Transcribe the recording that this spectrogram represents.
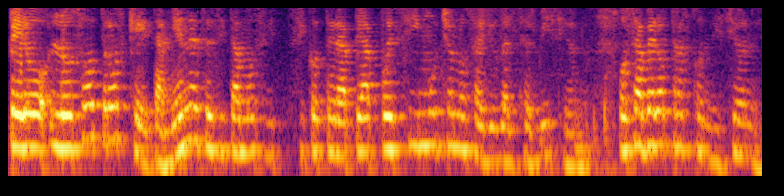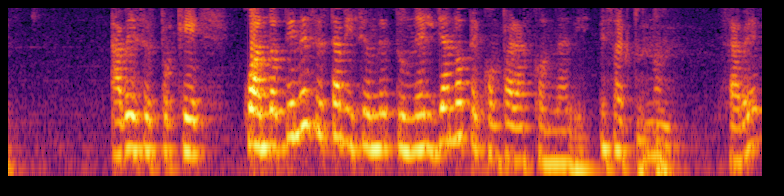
Pero los otros que también necesitamos psi- psicoterapia, pues sí mucho nos ayuda el servicio, ¿no? O sea, ver otras condiciones. A veces, porque cuando tienes esta visión de túnel ya no te comparas con nadie, Exacto, no. ¿sabes?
